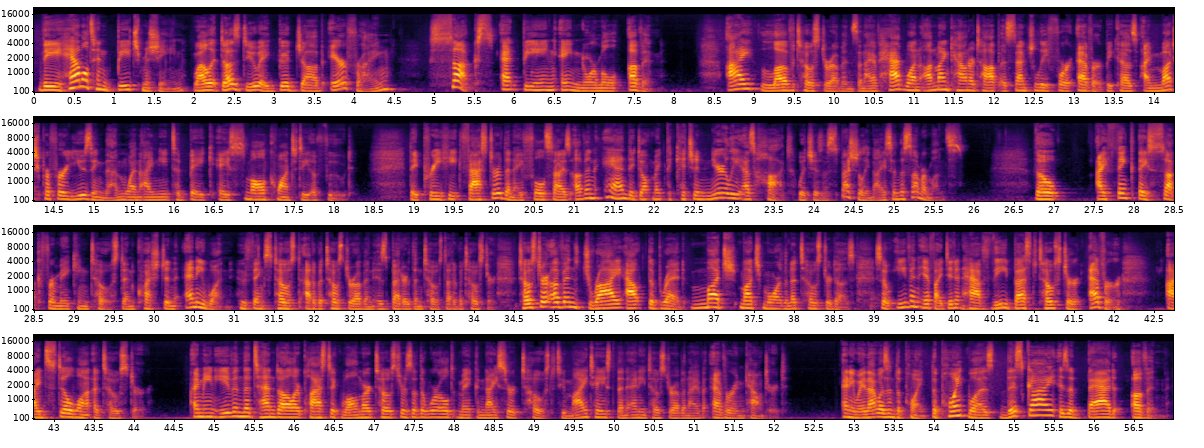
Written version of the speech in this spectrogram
The Hamilton Beach machine, while it does do a good job air frying, sucks at being a normal oven. I love toaster ovens and I have had one on my countertop essentially forever because I much prefer using them when I need to bake a small quantity of food. They preheat faster than a full-size oven and they don't make the kitchen nearly as hot, which is especially nice in the summer months. Though I think they suck for making toast and question anyone who thinks toast out of a toaster oven is better than toast out of a toaster. Toaster ovens dry out the bread much, much more than a toaster does. So even if I didn't have the best toaster ever, I'd still want a toaster. I mean, even the $10 plastic Walmart toasters of the world make nicer toast to my taste than any toaster oven I've ever encountered. Anyway, that wasn't the point. The point was, this guy is a bad oven.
